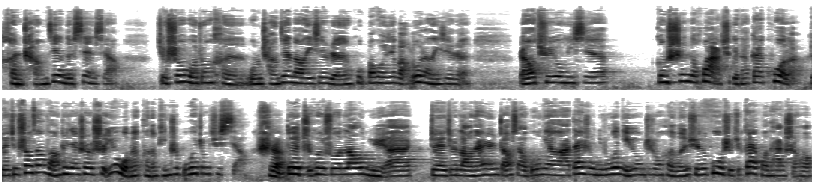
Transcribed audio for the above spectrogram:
很常见的现象，就生活中很我们常见到的一些人，或包括一些网络上的一些人，然后去用一些更深的话去给它概括了。对，就烧仓房这件事儿，是因为我们可能平时不会这么去想，是对，只会说捞女啊，对，就是老男人找小姑娘啊。但是你如果你用这种很文学的故事去概括它的时候，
